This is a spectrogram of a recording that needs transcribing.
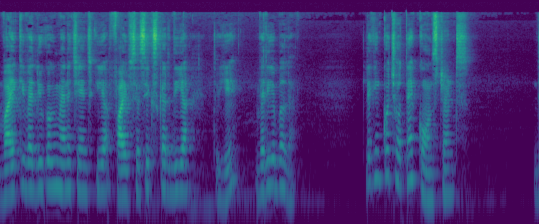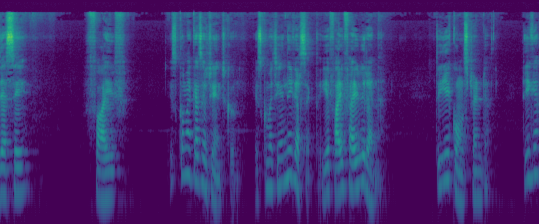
वाई की वैल्यू को भी मैंने चेंज किया फाइव से सिक्स कर दिया तो ये वेरिएबल है। लेकिन कुछ होते हैं कॉन्स्टेंट्स जैसे फाइव इसको मैं कैसे चेंज करूँ? इसको मैं चेंज नहीं कर सकता। ये फाइव फाइव ही रहना है। तो ये कॉन्स्टेंट है। ठीक है?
